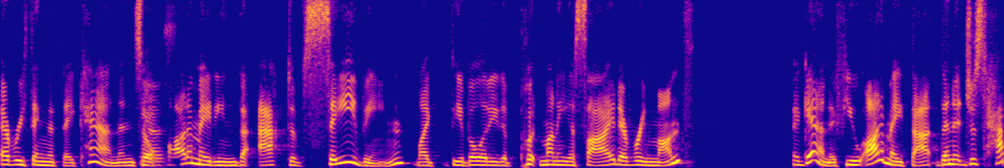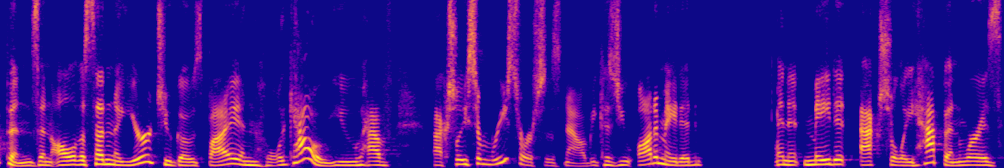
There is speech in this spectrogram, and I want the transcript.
everything that they can. And so yes. automating the act of saving, like the ability to put money aside every month again, if you automate that, then it just happens. And all of a sudden, a year or two goes by, and holy cow, you have actually some resources now because you automated and it made it actually happen. Whereas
